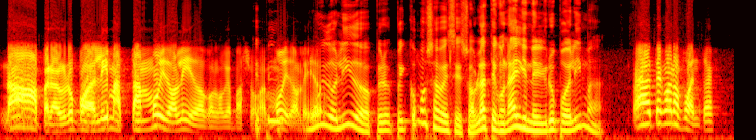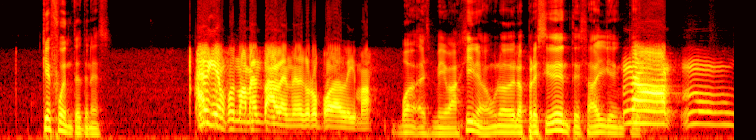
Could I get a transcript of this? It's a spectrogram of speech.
No, pero el grupo de Lima está muy dolido con lo que pasó, es muy dolido. Muy dolido. Pero, pero ¿cómo sabes eso? ¿Hablaste con alguien del Grupo de Lima? Ah, tengo una fuente. ¿Qué fuente tenés? Alguien fundamental en el grupo de Lima. Bueno, me imagino, uno de los presidentes, alguien que... No, mm,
